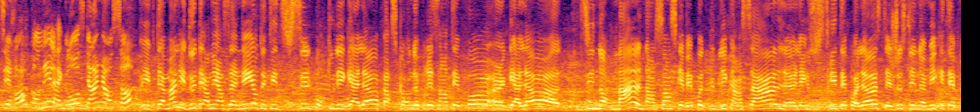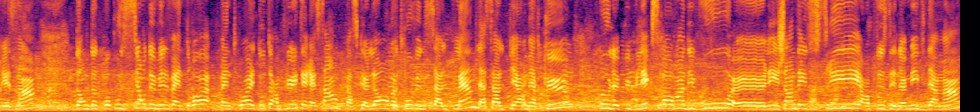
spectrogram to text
C'est rare qu'on ait la grosse gang ensemble. Évidemment, les deux dernières années ont été difficiles pour tous les galas parce qu'on ne présentait pas un gala dit normal, dans le sens qu'il n'y avait pas de public en salle, l'industrie n'était pas là, c'était juste les nommés qui étaient présents. Donc, notre proposition 2023 23 est d'autant plus intéressante parce que là, on retrouve une salle pleine, la salle Pierre-Mercure, où le public sera au rendez-vous, euh, les gens d'industrie, en plus des nommés, évidemment.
